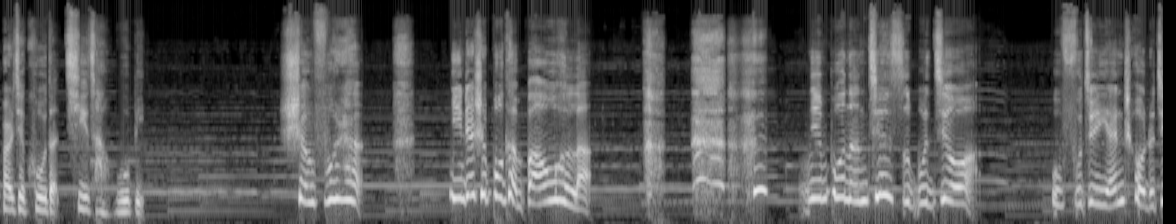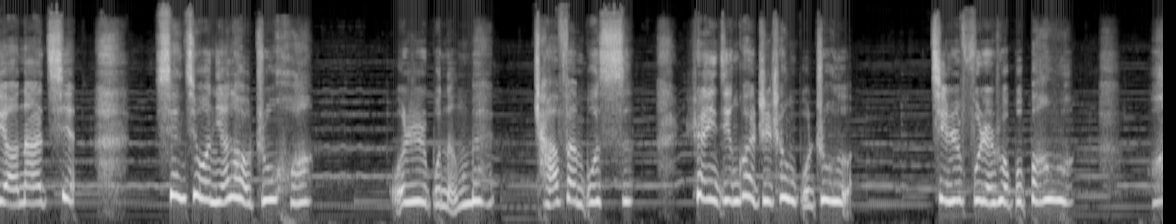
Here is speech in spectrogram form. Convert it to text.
而且哭得凄惨无比。沈夫人，您这是不肯帮我了。您不能见死不救啊！我夫君眼瞅着就要纳妾，嫌弃我年老珠黄，我日不能寐，茶饭不思，人已经快支撑不住了。今日夫人若不帮我，我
